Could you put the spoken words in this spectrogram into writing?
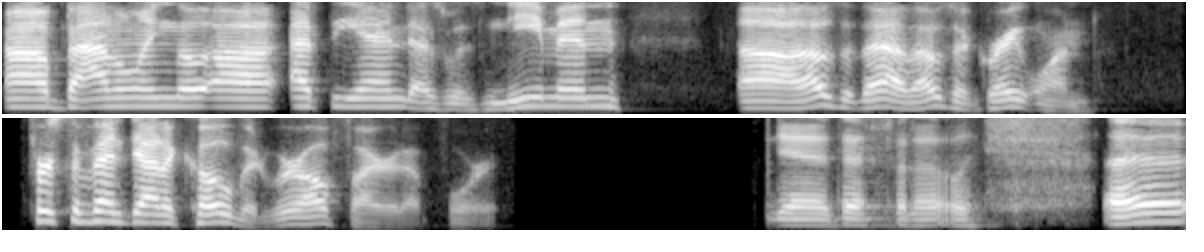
uh, battling the uh, at the end, as was Niemann. Uh, that was that. That was a great one. First event out of COVID. We're all fired up for it. Yeah, definitely. Uh,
